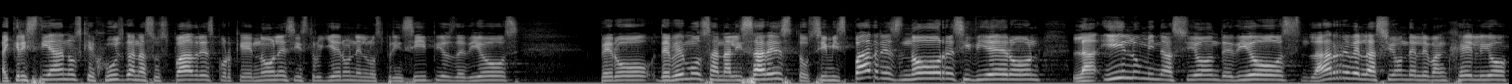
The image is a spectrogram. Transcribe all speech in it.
Hay cristianos que juzgan a sus padres porque no les instruyeron en los principios de Dios Pero debemos analizar esto. Si mis padres no recibieron la iluminación de Dios, la revelación del Evangelio,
